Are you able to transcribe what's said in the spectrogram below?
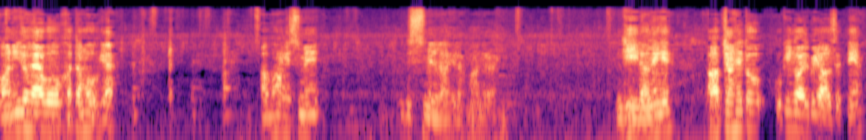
पानी जो है वो खत्म हो गया। अब हम इसमें बिस्मिल्लाहिर्रहमानिर्रहीम घी डालेंगे। आप चाहें तो कुकिंग ऑयल भी डाल सकते हैं।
